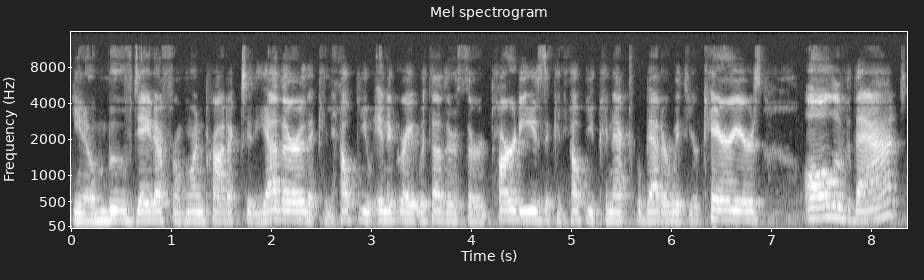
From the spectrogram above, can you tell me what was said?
you know move data from one product to the other that can help you integrate with other third parties that can help you connect better with your carriers all of that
